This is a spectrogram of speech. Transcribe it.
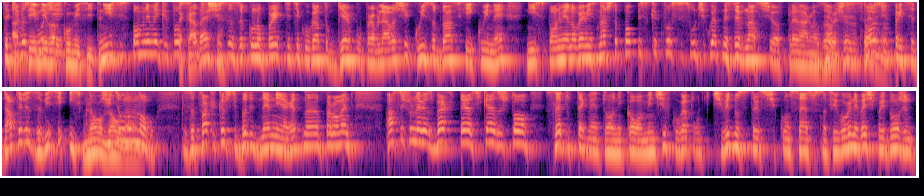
такива активни случаи. в комисиите. Ние си спомняме какво се случваше с законопроектите, когато ГЕРБ управляваше, кои се внасяха и кои не. Ние си спомняме едно време и с нашата подпис какво се случи, когато не се внасяше в пленарна зала. Тоест от председателя зависи изключително много. много, да. много. За това какъв ще бъде дневния ред на парламент. Аз лично не разбрах, трябва да си кажа защо след оттеглянето на Никола Минчев, когато очевидно се търсеше консенсус на фигура, не беше предложен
